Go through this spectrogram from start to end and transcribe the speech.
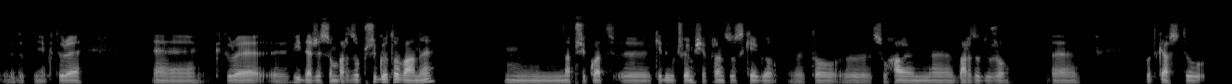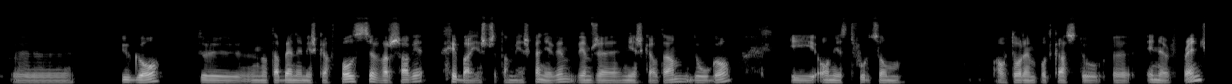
według mnie, które, e, które widać, że są bardzo przygotowane. Mm, Na przykład, e, kiedy uczyłem się francuskiego, e, to e, słuchałem e, bardzo dużo e, podcastu e, Hugo, który notabene mieszka w Polsce, w Warszawie, chyba jeszcze tam mieszka, nie wiem, wiem, że mieszkał tam długo i on jest twórcą, autorem podcastu e, Inner French,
